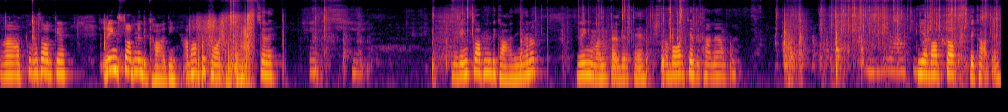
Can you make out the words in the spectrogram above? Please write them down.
हाँ आपके पास और क्या है? रिंग्स तो आपने दिखा दी। अब आप कुछ और चले। रिंग्स तो आपने दिखा दी है ना? रिंग बंद कर देते हैं। अब और क्या दिखाना है आपको? ये अब आप टॉप्स दिखाते हैं।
